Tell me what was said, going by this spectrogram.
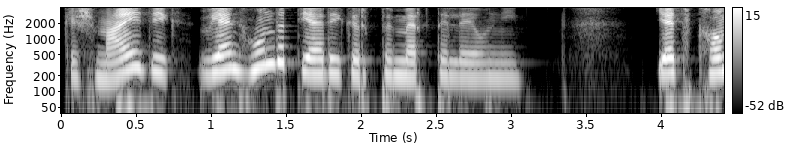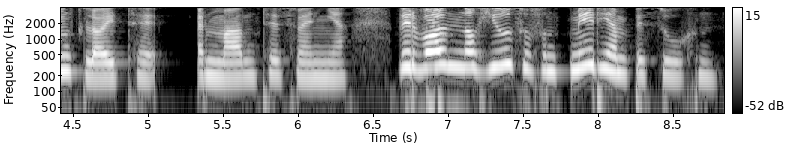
Geschmeidig, wie ein Hundertjähriger, bemerkte Leonie. Jetzt kommt, Leute, ermahnte Svenja. Wir wollen noch Yusuf und Miriam besuchen.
